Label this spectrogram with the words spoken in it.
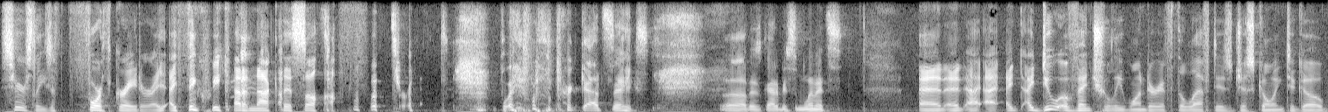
seriously, he's a fourth grader. I, I think we got to knock this off. That's right. Boy, for God's sakes, oh, there's got to be some limits. and and I, I I do eventually wonder if the left is just going to go,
